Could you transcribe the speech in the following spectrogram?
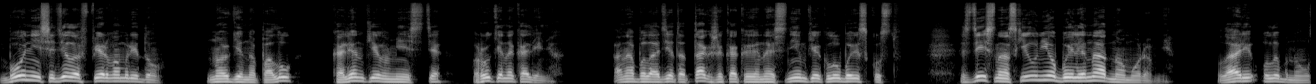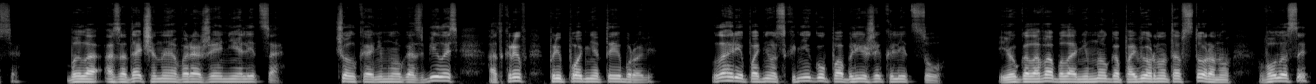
Бонни сидела в первом ряду, ноги на полу, коленки вместе, руки на коленях. Она была одета так же, как и на снимке клуба искусств. Здесь носки у нее были на одном уровне. Ларри улыбнулся. Было озадаченное выражение лица. Челка немного сбилась, открыв приподнятые брови. Ларри поднес книгу поближе к лицу. Ее голова была немного повернута в сторону, волосы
